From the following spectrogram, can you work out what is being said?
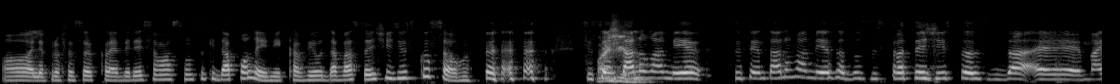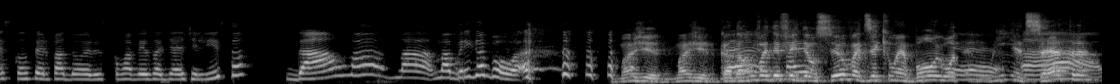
Olha, professor Kleber, esse é um assunto que dá polêmica, viu? Dá bastante discussão. Se Imagina. sentar numa mesa, se sentar numa mesa dos estrategistas da, é, mais conservadores com uma mesa de agilista, dá uma, uma, uma briga boa. Imagino, imagino. Cada é, um vai defender mas... o seu, vai dizer que um é bom e o outro é, é ruim, etc. Ah,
